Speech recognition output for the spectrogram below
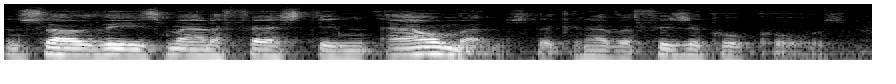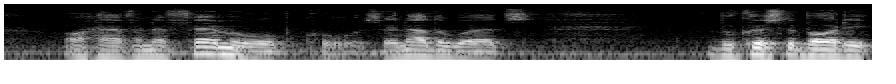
And so these manifest in ailments that can have a physical cause or have an ephemeral cause. In other words, because the body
